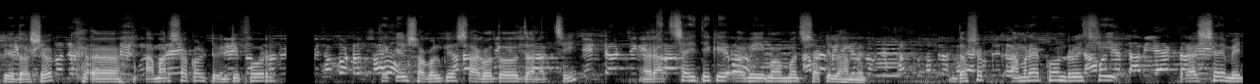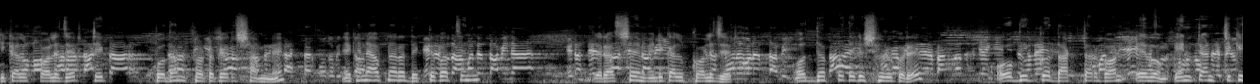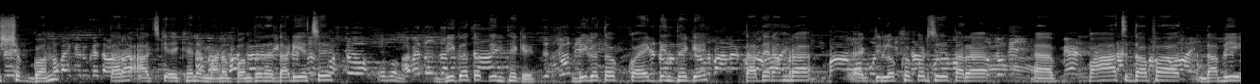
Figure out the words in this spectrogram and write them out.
প্রিয় দর্শক আমার সকল টোয়েন্টি ফোর থেকে সকলকে স্বাগত জানাচ্ছি। রাজশাহী থেকে আমি মোহাম্মদ শাকিল আহমেদ। দর্শক আমরা এখন রয়েছি রাজশাহী মেডিকেল কলেজের ঠিক প্রধান ফটকের সামনে। এখানে আপনারা দেখতে পাচ্ছেন রাজশাহী মেডিকেল কলেজের অধ্যক্ষ থেকে শুরু করে অভিজ্ঞ ডাক্তারগণ এবং ইন্টার্ন চিকিৎসকগণ, তারা আজকে এখানে মানববন্ধনে দাঁড়িয়েছে এবং বিগত দিন থেকে, বিগত কয়েকদিন থেকে তাদের আমরা একটি লক্ষ্য করছি যে তারা পাঁচ দফা দাবি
